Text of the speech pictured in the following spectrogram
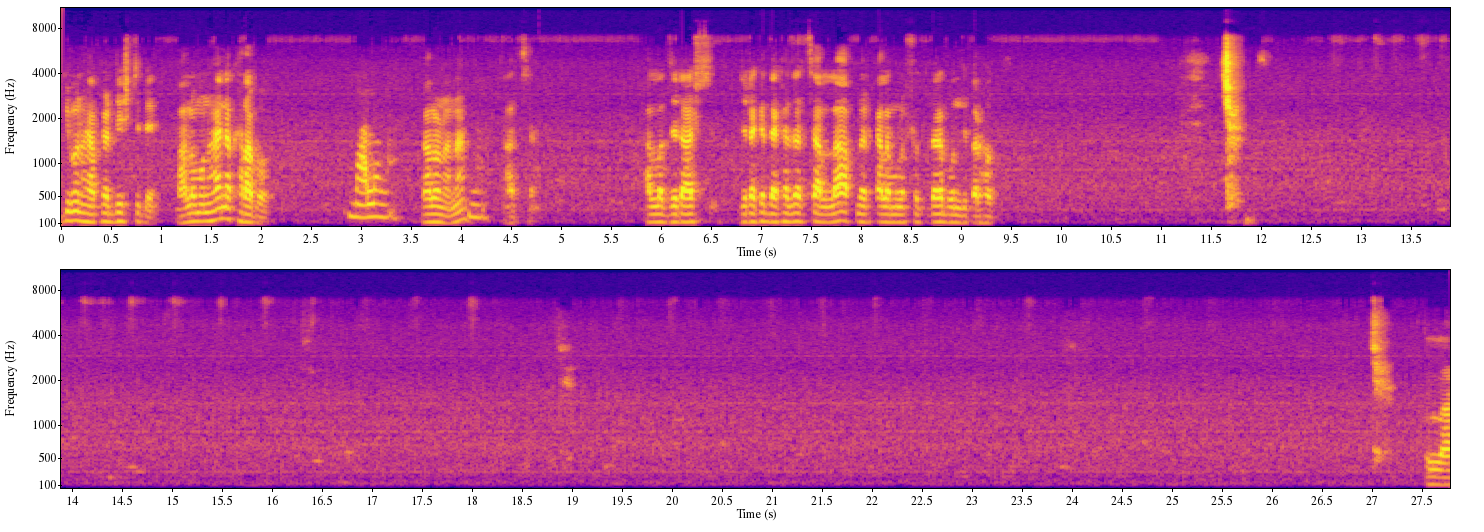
কি মনে হয় আপনার দৃষ্টিতে? ভালো মনে হয় না খারাপও? ভালো না। ভালো না না। আচ্ছা। আল্লাহ যেটা যেটাকে দেখা যাচ্ছে আল্লাহ আপনার কালামুল্লাহ শক্তি দ্বারা বন্দি করা হোক আল্লাহ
